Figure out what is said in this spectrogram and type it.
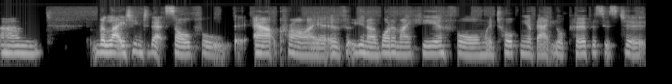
um relating to that soulful uh, outcry of you know what am i here for? And we're talking about your purpose is to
